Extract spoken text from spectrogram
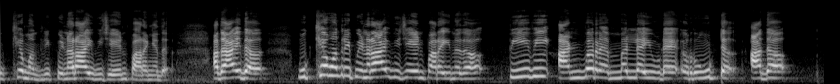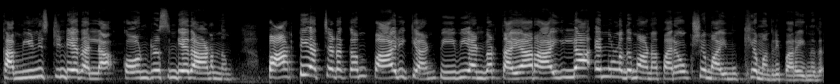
മുഖ്യമന്ത്രി പിണറായി വിജയൻ പറഞ്ഞത്. അതായത് മുഖ്യമന്ത്രി പിണറായി വിജയൻ പറയുന്നത് P V Anvar M L എയുടെ റൂട്ട് അത് കമ്മ്യൂണിസ്റ്റിന്റെതല്ല കോൺഗ്രസിന്റെതാണെന്നും പാർട്ടി അച്ചടക്കം പാലിക്കാൻ പി വി അൻവർ തയ്യാറായില്ല എന്നുള്ളതുമാണ് പരോക്ഷമായി മുഖ്യമന്ത്രി പറയുന്നത്.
